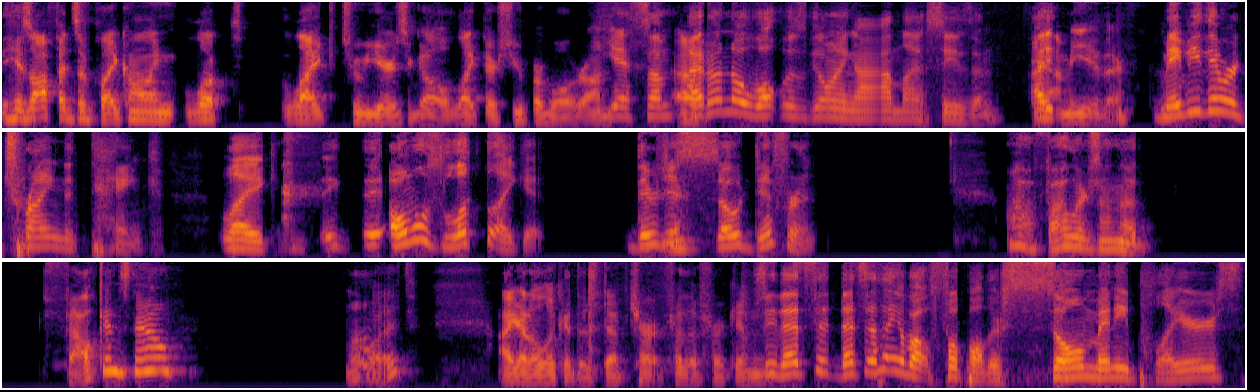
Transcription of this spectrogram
his offensive play calling looked like two years ago, like their Super Bowl run. Yeah, some Uh, I don't know what was going on last season. Yeah, I me either. maybe they were trying to tank. Like it, it almost looked like it. They're Yeah. just so different. Oh, Fowler's on the Falcons now. Well, What? I gotta look at this depth chart for the freaking. See, that's it. That's the thing about football. There's so many players.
